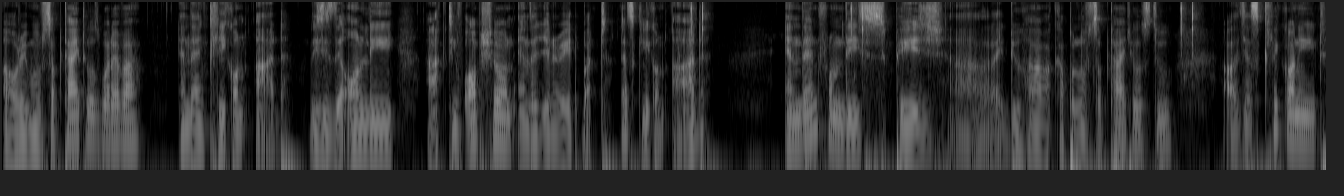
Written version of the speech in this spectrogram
or remove subtitles whatever and then click on add. This is the only active option and the generate but let's click on add and then from this page uh, that I do have a couple of subtitles to I'll just click on it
